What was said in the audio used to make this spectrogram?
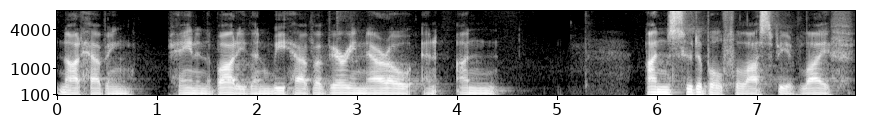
not having pain in the body then we have a very narrow and un, unsuitable philosophy of life.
